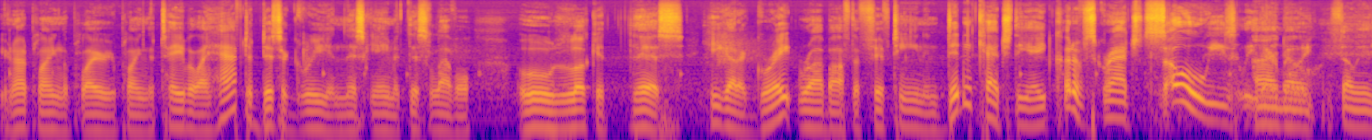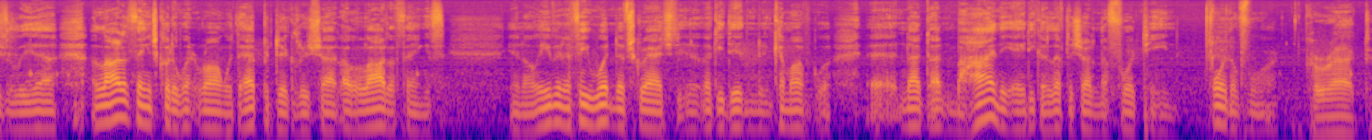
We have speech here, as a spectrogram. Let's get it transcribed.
you're not playing the player, you're playing the table, I have to disagree in this game at this level. Oh, look at this. He got a great rub off the 15 and didn't catch the 8. Could have scratched so easily there, I know Billy. so easily. Yeah, a lot of things could have went wrong with that particular shot. A lot of things. You know, even if he wouldn't have scratched you know, like he did and come off, uh, not gotten behind the eight, he could have left the shot on the 14 or the four. Correct.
